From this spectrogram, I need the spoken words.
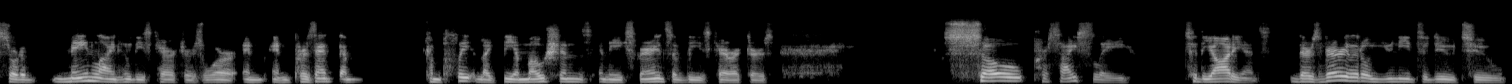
sort of mainline who these characters were and and present them complete like the emotions and the experience of these characters so precisely to the audience there's very little you need to do to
